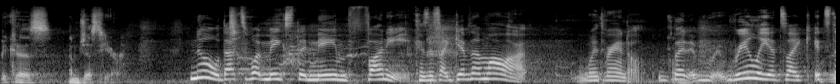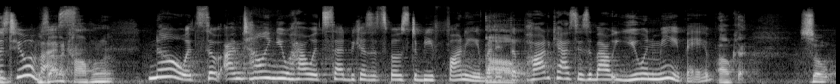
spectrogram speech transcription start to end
because I'm just here. No, that's what makes the name funny because it's like Give Them Lala with Randall. But really, it's like it's the two of Is us. that a compliment? No, it's so I'm telling you how it's said because it's supposed to be funny, but it, the Oh. podcast is about you and me, babe. Okay. So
